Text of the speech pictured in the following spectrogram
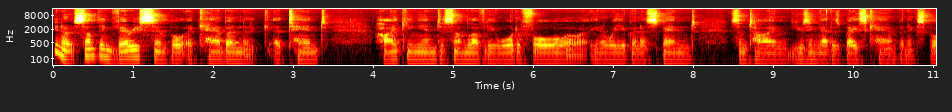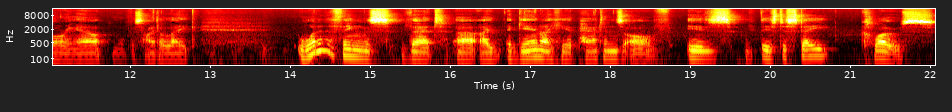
you know, something very simple, a cabin, a, a tent, hiking into some lovely waterfall or, you know, where you're going to spend some time using that as base camp and exploring out beside a lake. One of the things that uh, I again I hear patterns of is is to stay close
